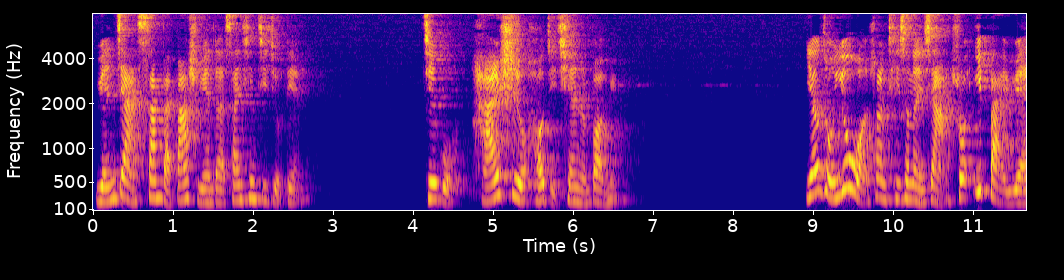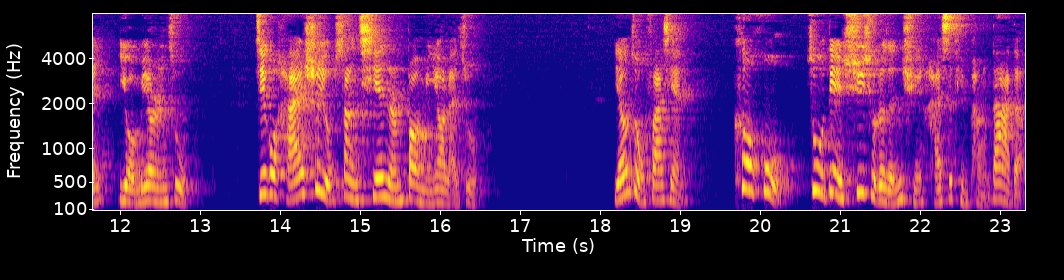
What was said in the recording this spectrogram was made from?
原价三百八十元的三星级酒店？结果。还是有好几千人报名。杨总又往上提升了一下，说一百元有没有人住？结果还是有上千人报名要来住。杨总发现，客户住店需求的人群还是挺庞大的，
